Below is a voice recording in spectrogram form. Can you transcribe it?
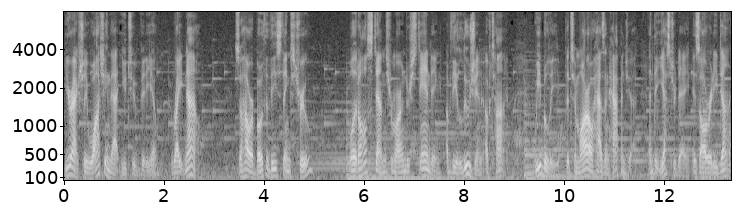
you're actually watching that YouTube video right now. So, how are both of these things true? Well, it all stems from our understanding of the illusion of time. We believe that tomorrow hasn't happened yet and that yesterday is already done,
